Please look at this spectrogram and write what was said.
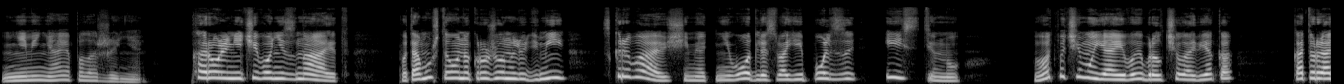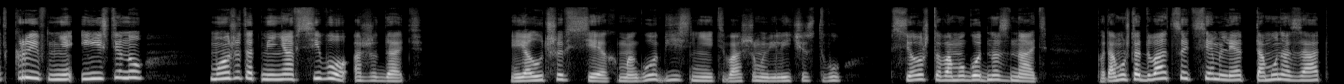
не меняя положения. Король ничего не знает, потому что он окружен людьми, скрывающими от него для своей пользы истину. Вот почему я и выбрал человека, который, открыв мне истину, может от меня всего ожидать. И я лучше всех могу объяснить вашему величеству все, что вам угодно знать, потому что двадцать семь лет тому назад,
